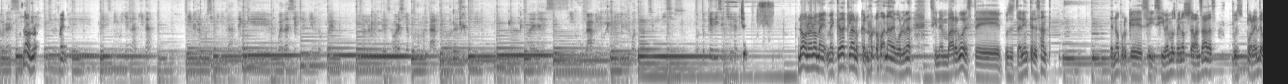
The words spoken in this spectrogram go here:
ahora sí No, no, el hecho de me- que te disminuyen la vida tiene la posibilidad de que puedas seguir viendo juego solamente es ahora sí ya puedo matarlo ahora sí que no eres injugable contra los edificios ¿o tú qué dices Chila? No, no, no, me, me queda claro que no lo van a devolver. Sin embargo, este, pues estaría interesante. ¿No? Porque si, si vemos menos avanzadas, pues por ende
